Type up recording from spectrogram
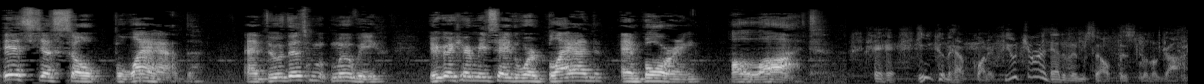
It's just so bland. And through this m- movie, you're going to hear me say the word bland and boring a lot. he could have quite a future ahead of himself, this little guy.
